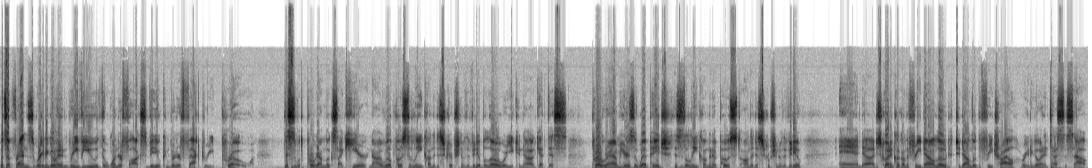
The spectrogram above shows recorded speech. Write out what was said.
What's up friends? We're going to go ahead and review the WonderFox Video Converter Factory Pro. This is what the program looks like here. Now I will post a link on the description of the video below where you can uh, get this program. Here's the web page. This is the link I'm going to post on the description of the video. And uh, just go ahead and click on the free download to download the free trial. We're going to go ahead and test this out.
